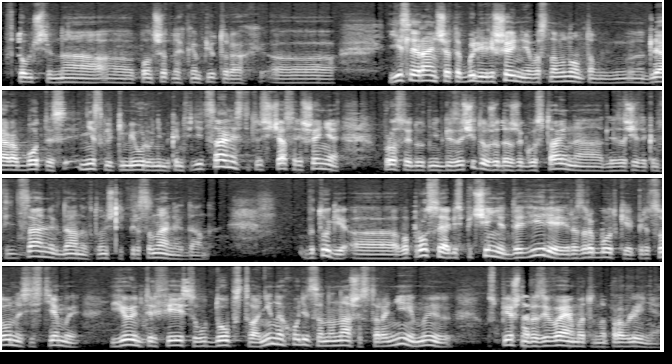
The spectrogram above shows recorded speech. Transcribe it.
в том числе на э, планшетных компьютерах. Если раньше это были решения в основном там, для работы с несколькими уровнями конфиденциальности, то сейчас решения просто идут не для защиты уже даже гостайна, а для защиты конфиденциальных данных, в том числе персональных данных. В итоге э, вопросы обеспечения доверия и разработки операционной системы, ее интерфейса, удобства, они находятся на нашей стороне, и мы успешно развиваем это направление.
